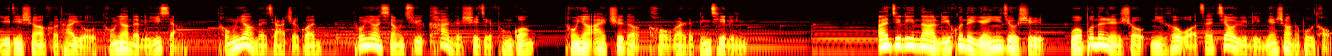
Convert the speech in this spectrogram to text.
一定是要和她有同样的理想、同样的价值观、同样想去看的世界风光、同样爱吃的口味的冰淇淋。安吉丽娜离婚的原因就是我不能忍受你和我在教育理念上的不同，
